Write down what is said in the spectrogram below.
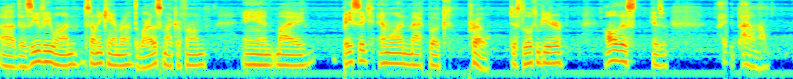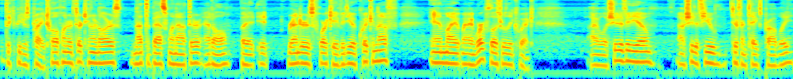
Uh, the ZV-1 Sony camera, the wireless microphone, and my basic M1 MacBook Pro. Just a little computer. All this is, I, I don't know, the computer is probably $1,200, $1,300. Not the best one out there at all, but it, it renders 4K video quick enough, and my, my workflow is really quick. I will shoot a video, I'll shoot a few different takes probably,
